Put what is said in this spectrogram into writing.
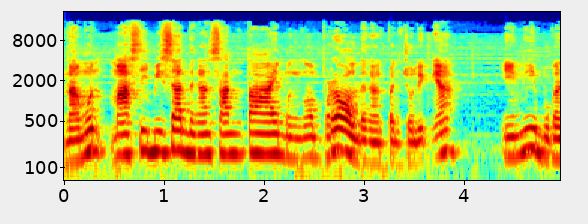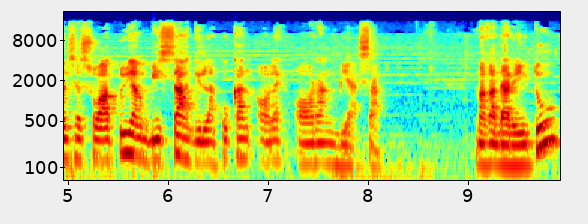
Namun masih bisa dengan santai mengobrol dengan penculiknya, ini bukan sesuatu yang bisa dilakukan oleh orang biasa. Maka dari itu,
